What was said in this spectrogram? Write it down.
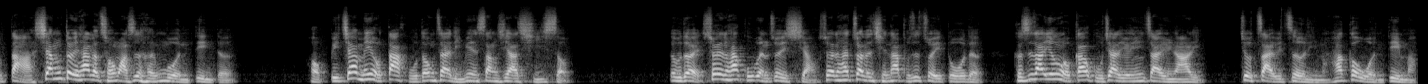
不大，相对它的筹码是很稳定的，好，比较没有大股东在里面上下起手，对不对？虽然它股本最小，虽然它赚的钱它不是最多的，可是它拥有高股价的原因在于哪里？就在于这里嘛，它够稳定嘛，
